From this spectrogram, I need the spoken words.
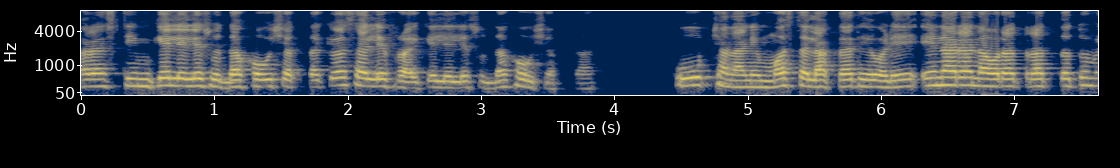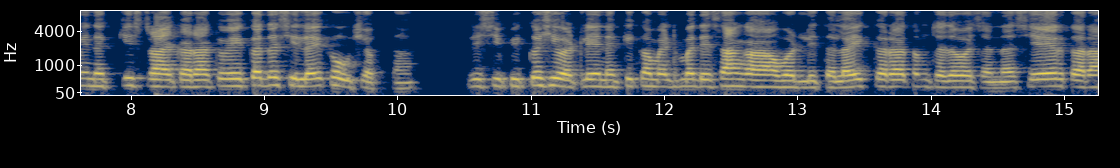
कारण स्टीम केलेले सुद्धा खाऊ शकता किंवा सॅले फ्राय केलेले सुद्धा खाऊ शकतात खूप छान आणि मस्त लागतात हे वडे. येणाऱ्या नवरात्रात तर तुम्ही नक्कीच ट्राय करा किंवा एकादशीलाही खाऊ शकता. रेसिपी कशी वाटली नक्की कमेंटमध्ये सांगा. आवडली तर लाईक करा तुमच्या जवळच्यांना शेअर करा.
